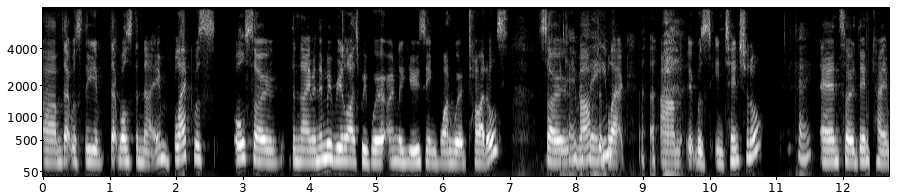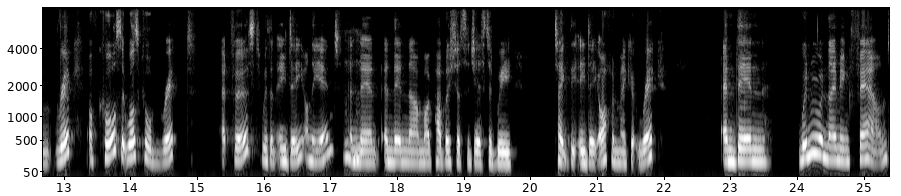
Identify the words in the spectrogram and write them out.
Um, that was the that was the name. Black was also the name, and then we realised we were only using one word titles. So after theme. Black, um, it was intentional. Okay. And so then came Wreck, of course. It was called Wrecked at first with an ED on the end. Mm-hmm. And then and then um, my publisher suggested we take the ED off and make it Wreck. And then when we were naming Found,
